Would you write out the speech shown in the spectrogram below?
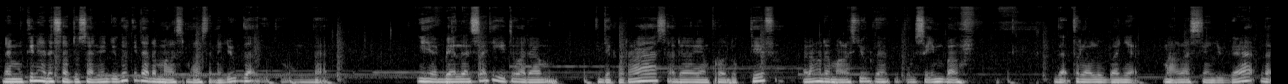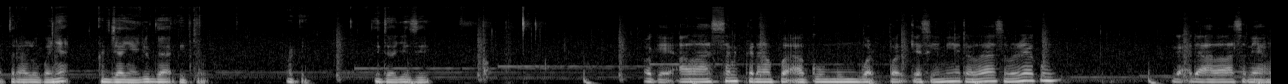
dan mungkin ada satu saatnya juga kita ada malas-malasannya juga gitu. Enggak iya balance aja gitu. Ada kerja keras ada yang produktif kadang ada malas juga gitu seimbang. Nggak terlalu banyak malasnya juga nggak terlalu banyak kerjanya juga gitu. Oke itu aja sih. Oke alasan kenapa aku membuat podcast ini adalah sebenarnya aku nggak ada alasan yang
